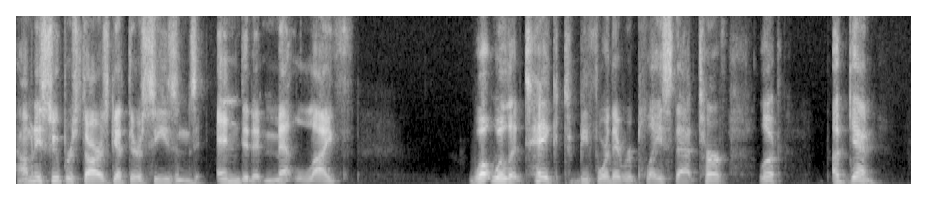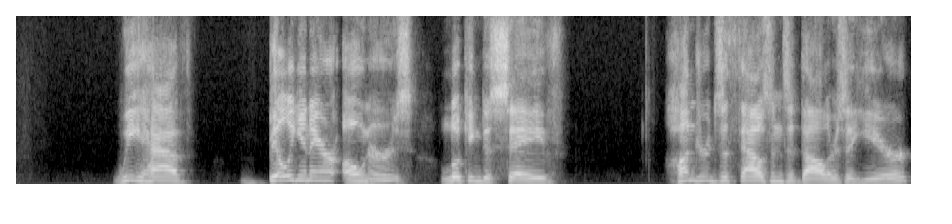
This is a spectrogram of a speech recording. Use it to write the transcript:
how many superstars get their seasons ended at MetLife? What will it take to, before they replace that turf? Look, again, we have billionaire owners looking to save hundreds of thousands of dollars a year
